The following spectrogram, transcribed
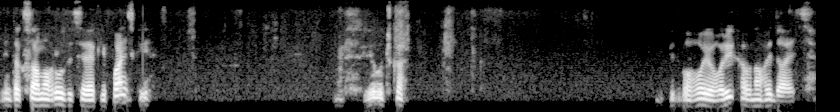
Він так само грузиться, як і панський. Ось Гілочка. Під вагою горіха вона гойдається.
